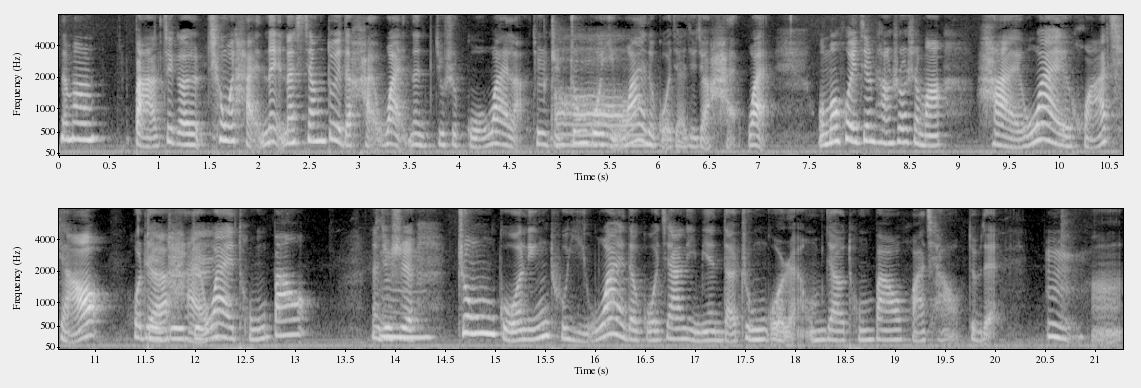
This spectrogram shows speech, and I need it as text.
那么把这个称为海内，那相对的海外，那就是国外了，就是指中国以外的国家就叫海外。我们会经常说什么海外华侨或者海外同胞，那就是中国领土以外的国家里面的中国人，我们叫同胞华侨，对不对？嗯，嗯，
